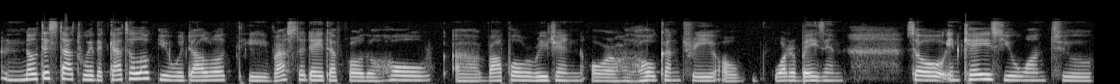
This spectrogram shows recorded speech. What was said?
Notice that with the catalog, you will download the raster data for the whole uh, WaPOR region or whole country or water basin. So in case you want to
